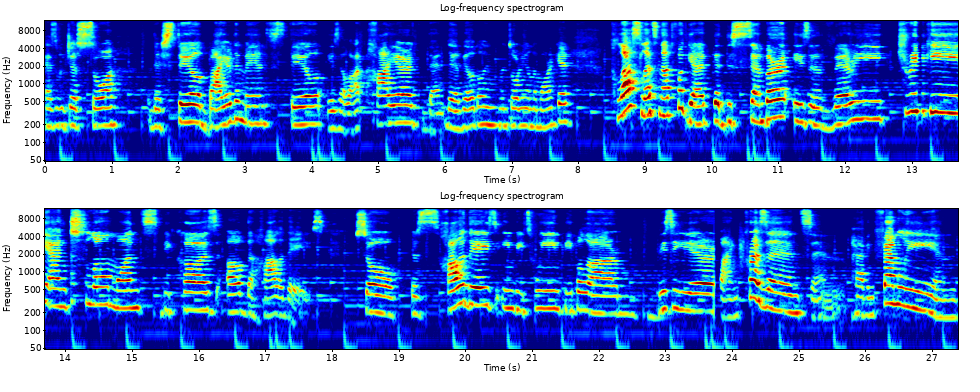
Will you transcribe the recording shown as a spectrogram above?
as we just saw, there's still buyer demand still is a lot higher than the available inventory on the market. Plus, let's not forget that December is a very tricky and slow month because of the holidays. So there's holidays in between. People are busier buying presents and having family and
